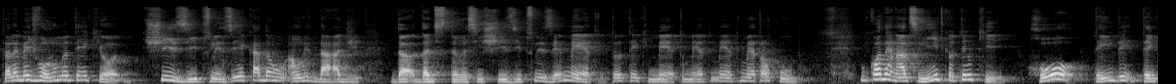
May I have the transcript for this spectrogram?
Então elemento de volume eu tenho aqui, ó, x, y, z, cada um, a unidade da, da distância em x, y z é metro. Então eu tenho aqui metro, metro, metro, metro ao cubo. Em coordenada cilíndrica eu tenho o quê? Rho tem, tem,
